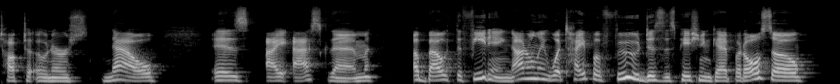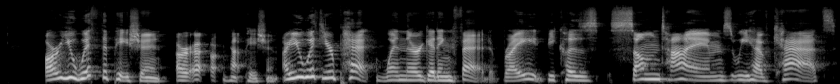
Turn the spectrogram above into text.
talk to owners now is i ask them about the feeding. Not only what type of food does this patient get but also are you with the patient? Or uh, not patient. Are you with your pet when they're getting fed right? Because sometimes we have cats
